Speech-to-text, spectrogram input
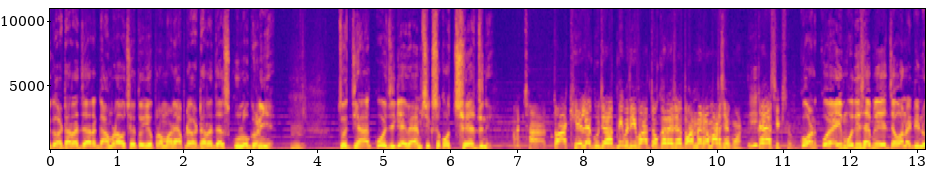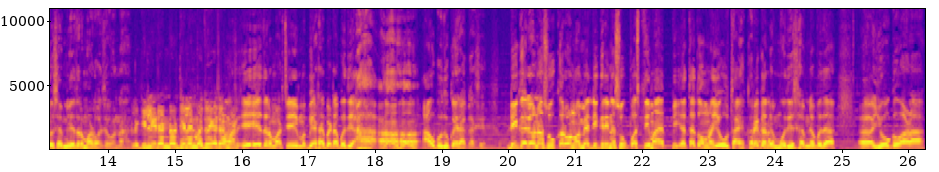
અઢાર હજાર ગામડાઓ છે તો એ પ્રમાણે આપણે અઢાર હજાર સ્કૂલો ગણીએ. તો જ્યાં કોઈ જગ્યાએ વ્યાયામ શિક્ષકો છે જ નહીં. અચ્છા તો આ ખેલે ગુજરાતની બધી વાતો કરે છે તો અમને રમાડશે કોણ? એ- કયા શિક્ષકો? કોણ? કોઈ અહીં મોદી સાહેબ ને એ જ જવાના ડિંડો સાહેબને એ જ રમાડવા જવાના. એટલે ગિલ્લી દંડો થી લઈને બધું એ જ રમાડશે? એ એ જ રમાડ છે એમાં બેઠા બેઠા બધી હા હા હા આવું બધું કર્યા કરશે. દીકરીઓને શું કરવાનું? અમે દીકરીને શું પસ્તીમાં આપી? અત્યારે તો અમને એવું થાય ખરેખર મોદી સાહેબને બધા અ, યોગવાળા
